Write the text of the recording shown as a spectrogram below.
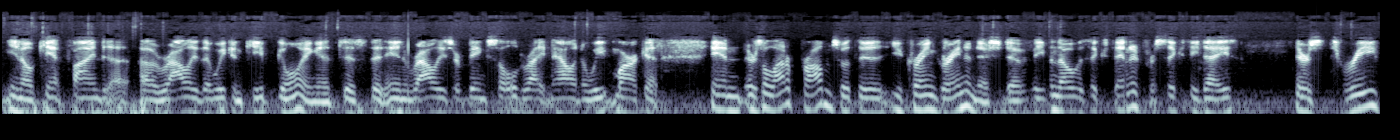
you know, can't find a, a rally that we can keep going. It's just that in rallies are being sold right now in the wheat market. And there's a lot of problems with the Ukraine grain initiative, even though it was extended for 60 days. There's three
